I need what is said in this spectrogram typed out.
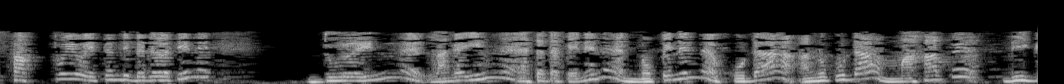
සත්වයෝ එතෙන්දි බෙදලා තියෙන්නේ දුර ඉන්න ළඟ ඉන්න ඇසට පෙනෙන නොපෙනෙන කුඩා අණු කුඩා මහත දිග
